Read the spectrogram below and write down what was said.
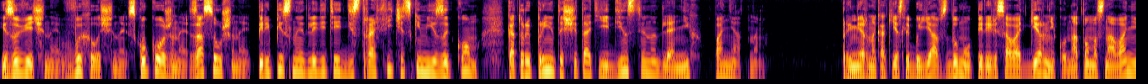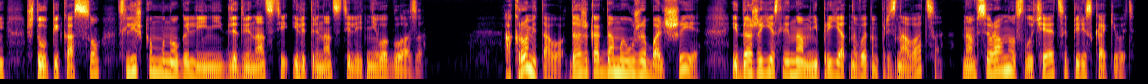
изувеченные, выхолощенные, скукоженные, засушенные, переписанные для детей дистрофическим языком, который принято считать единственно для них понятным. Примерно как если бы я вздумал перерисовать Гернику на том основании, что у Пикассо слишком много линий для 12 или 13-летнего глаза. А кроме того, даже когда мы уже большие, и даже если нам неприятно в этом признаваться, нам все равно случается перескакивать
